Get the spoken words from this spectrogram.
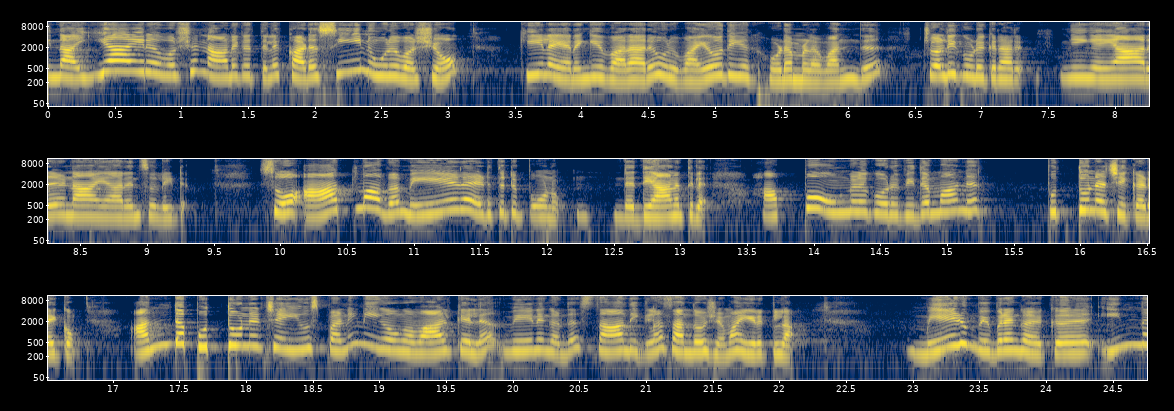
இந்த ஐயாயிரம் வருஷம் நாடகத்தில் கடைசி நூறு வருஷம் கீழே இறங்கி வராரு. ஒரு வயோதிகர் உடம்புல வந்து சொல்லி கொடுக்குறாரு. நீங்கள் யார்? நான் யாருன்னு சொல்லிட்டு. ஸோ ஆத்மாவை மேலே எடுத்துகிட்டு போகணும் இந்த தியானத்தில். அப்போது உங்களுக்கு ஒரு விதமான புத்துணர்ச்சி கிடைக்கும். அந்த புத்துணர்ச்சியை யூஸ் பண்ணி நீங்கள் உங்கள் வாழ்க்கையில் வேணுங்கிறத சாதிக்கலாம் சந்தோஷமாக இருக்கலாம். மேலும் விவரங்களுக்கு இந்த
